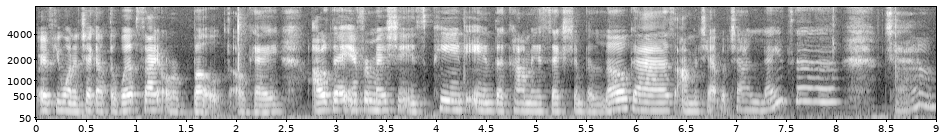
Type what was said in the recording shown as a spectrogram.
or if you want to check out the website or both okay? All of that information is pinned in the comment section below guys. I'm gonna chat with y'all later. Ciao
